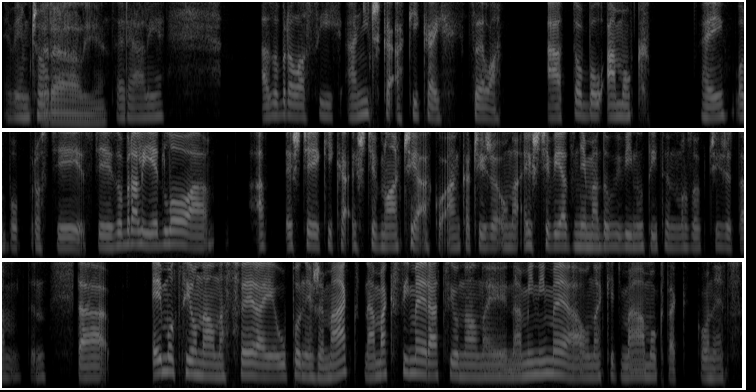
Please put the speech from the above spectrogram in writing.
neviem čo. Cereálie. Cereálie. A zobrala si ich Anička a Kika ich chcela. A to bol amok. Hej, lebo proste ste jej zobrali jedlo a, a ešte je Kika ešte mladšia ako Anka, čiže ona ešte viac nemá dovyvinutý ten mozog, čiže tam ten, tá emocionálna sféra je úplne, že max, na maxime, racionálna je na minime a ona keď má amok, tak konec.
